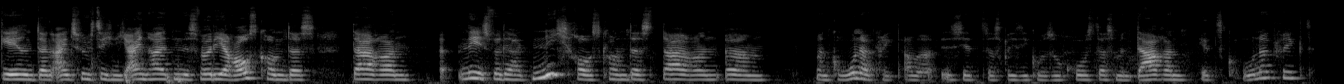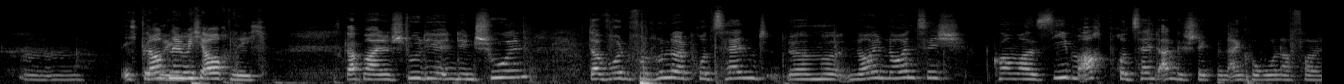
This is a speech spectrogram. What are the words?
gehen und dann 1,50 nicht einhalten. Es würde ja rauskommen, dass daran, äh, nee, es würde halt nicht rauskommen, dass daran ähm, man Corona kriegt. Aber ist jetzt das Risiko so groß, dass man daran jetzt Corona kriegt? Mm, ich glaube nämlich auch nicht. Es gab mal eine Studie in den Schulen, da wurden von 100 Prozent ähm, 99,78 Prozent angesteckt mit einem Corona-Fall.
